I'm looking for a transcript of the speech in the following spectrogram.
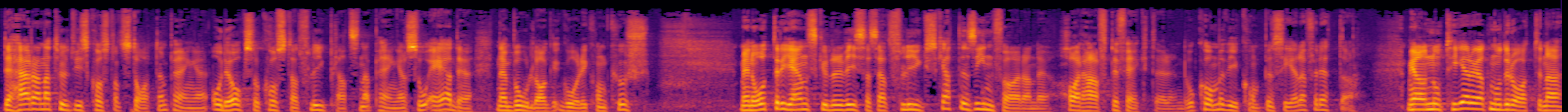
Det här har naturligtvis kostat staten pengar och det har också kostat flygplatserna pengar. Så är det när bolag går i konkurs. Men återigen, skulle det visa sig att flygskattens införande har haft effekter, då kommer vi kompensera för detta. Men jag noterar att Moderaterna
